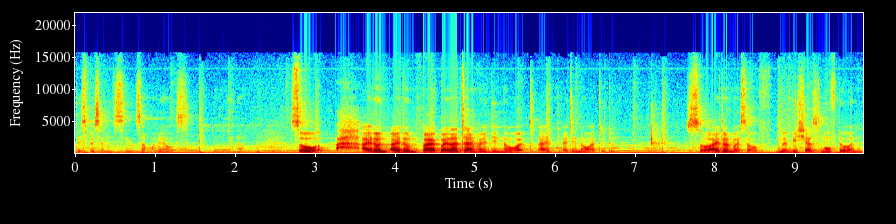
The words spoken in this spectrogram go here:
this person is seeing someone else, you know. So I don't, I don't. By, by that time, I didn't know what I, I didn't know what to do. So I told myself, maybe she has moved on,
